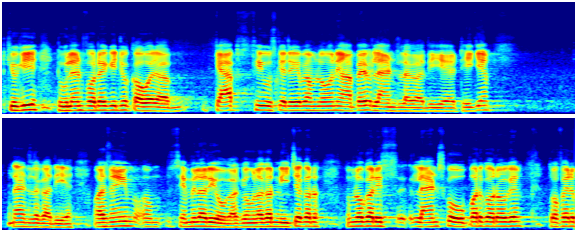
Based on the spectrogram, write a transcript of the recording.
क्योंकि टू लैंड फोर की जो कवर कैप्स थी, उसके जगह पे हम लोगों ने यहाँ पे लैंड लगा दी है, ठीक है? लैंड लगा दी है। और ऐसे ही सिमिलर ही होगा क्योंकि अगर नीचे करो, तुम लोग अगर इस लैंड्स को ऊपर करोगे तो फिर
